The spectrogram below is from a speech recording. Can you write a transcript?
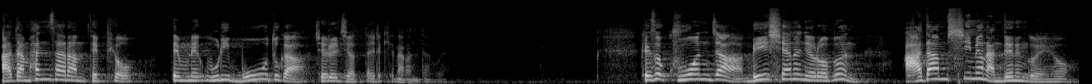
아담 한 사람 대표 때문에 우리 모두가 죄를 지었다 이렇게 나간다고요. 그래서 구원자 메시아는 여러분 아담 씨면 안 되는 거예요.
